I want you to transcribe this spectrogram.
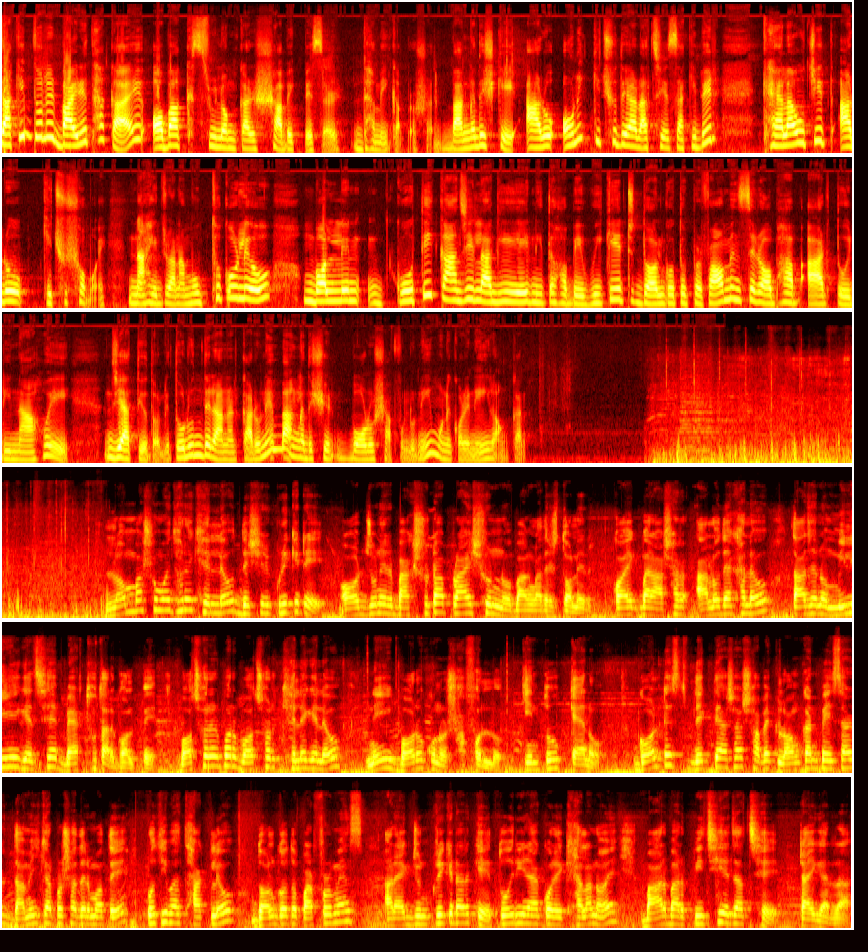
সাকিব দলের বাইরে থাকায় অবাক শ্রীলঙ্কার সাবেক পেসার ধামিকা প্রসাদ। বাংলাদেশকে আরও অনেক কিছু দেওয়ার আছে সাকিবের। খেলা উচিত আরও কিছু সময়। নাহিদ রানা মুগ্ধ করলেও বললেন, গতি কাজে লাগিয়ে নিতে হবে উইকেট। দলগত পারফরমেন্সের অভাব আর তৈরি না হয়ে জাতীয় দলে তরুণদের আনার কারণে বাংলাদেশের বড় সাফল্য নেই। মনে করেন এই লঙ্কান। লম্বা সময় ধরে খেললেও দেশের ক্রিকেটে অর্জনের বাক্সটা প্রায় শূন্য বাংলাদেশ দলের। কয়েকবার আসার আলো দেখালেও তা যেন মিলিয়ে গেছে ব্যর্থতার গল্পে। বছরের পর বছর খেলে গেলেও নেই বড় কোনো সাফল্য। কিন্তু কেন? গল টেস্ট দেখতে আসা সাবেক লঙ্কান পেসার দামিকা প্রসাদের মতে, প্রতিভা থাকলেও দলগত পারফরমেন্স আর একজন ক্রিকেটারকে তৈরি না করে খেলা নয়, বারবার পিছিয়ে যাচ্ছে টাইগাররা।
